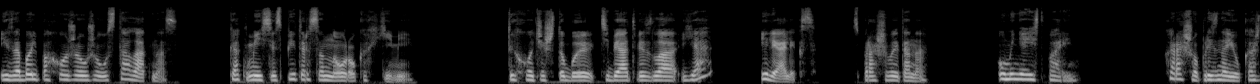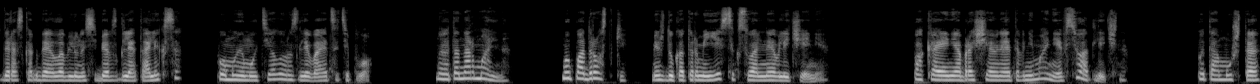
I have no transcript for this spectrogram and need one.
Изабель, похоже, уже устала от нас как миссис Питерсон на уроках химии. «Ты хочешь, чтобы тебя отвезла я или Алекс?» — спрашивает она. «У меня есть парень». Хорошо, признаю, каждый раз, когда я ловлю на себе взгляд Алекса, по моему телу разливается тепло. Но это нормально. Мы подростки, между которыми есть сексуальное влечение. Пока я не обращаю на это внимания, все отлично. Потому что,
